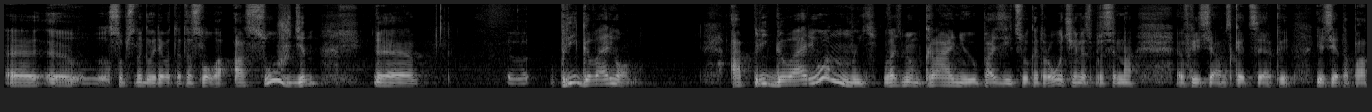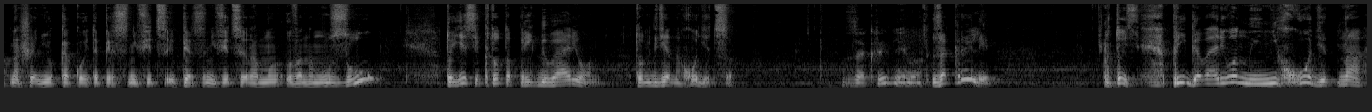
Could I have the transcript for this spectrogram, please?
э, э, собственно говоря, вот это слово осужден, приговорен. А приговоренный, возьмем крайнюю позицию, которая очень распространена в христианской церкви, если это по отношению к какой-то персонифици- персонифицированному злу, то если кто-то приговорен, то он где находится? Закрыли его? Закрыли. То есть приговоренный не ходит на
